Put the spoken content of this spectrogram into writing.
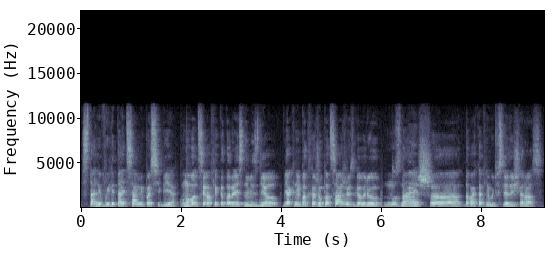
стали вылетать сами по себе. Ну вот, селфи, которые я с ними сделал. Я к ним подхожу, подсаживаюсь, говорю, ну знаешь, э, давай как-нибудь в следующий раз.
